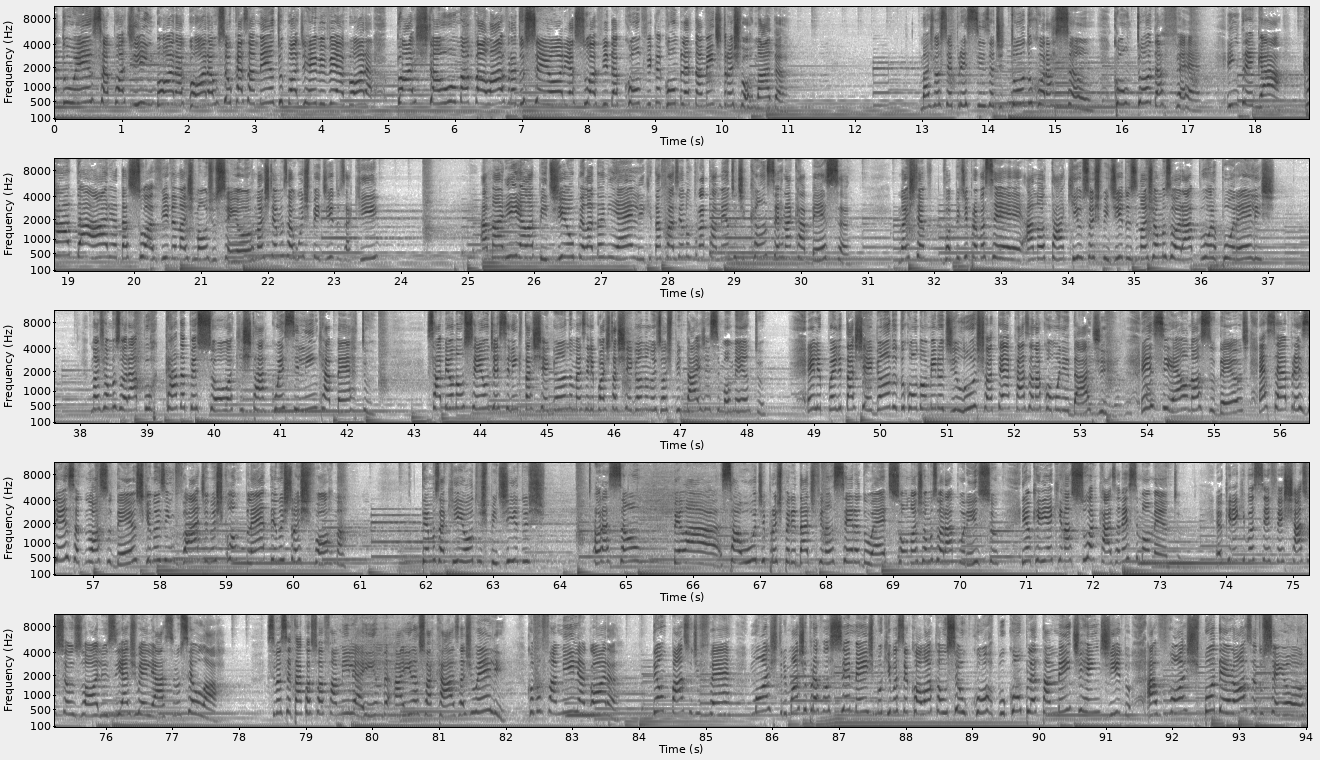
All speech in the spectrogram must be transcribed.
A doença pode ir embora agora. O seu casamento pode reviver agora. Basta uma palavra do Senhor e a sua vida fica completamente transformada. Mas você precisa de todo o coração, com toda a fé, entregar cada área da sua vida nas mãos do Senhor. Nós temos alguns pedidos aqui. A Maria, ela pediu pela Daniele, que está fazendo um tratamento de câncer na cabeça. Nós temos, vou pedir para você anotar aqui os seus pedidos e nós vamos orar por, por eles. Nós vamos orar por cada pessoa que está com esse link aberto. Sabe, eu não sei onde esse link está chegando, mas ele pode estar chegando nos hospitais nesse momento. Ele está chegando do condomínio de luxo até a casa na comunidade. Esse é o nosso Deus. Essa é a presença do nosso Deus que nos invade, nos completa e nos transforma. Temos aqui outros pedidos. Oração pela saúde e prosperidade financeira do Edson. Nós vamos orar por isso. E eu queria que na sua casa, nesse momento, eu queria que você fechasse os seus olhos e ajoelhasse no seu lar. Se você está com a sua família ainda aí na sua casa, ajoelhe como família agora. Dê um passo de fé. Mostre, mostre para você mesmo que você coloca o seu corpo completamente rendido à voz poderosa do Senhor.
